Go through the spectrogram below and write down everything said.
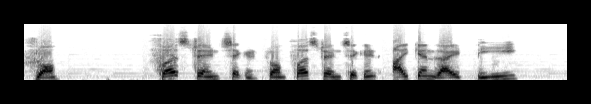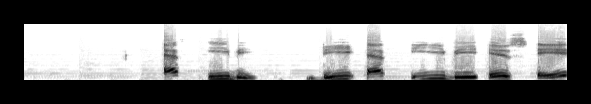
From first and second, from first and second I can write D F E B D F E B is a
